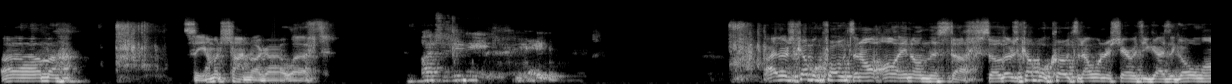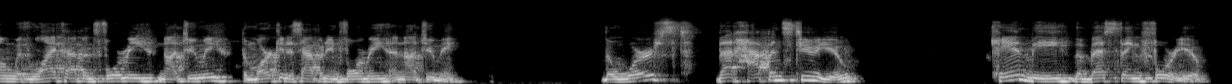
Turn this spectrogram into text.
Um, let's see, how much time do I got left? As much as you need. All right, there's a couple quotes, and I'll, I'll end on this stuff. So there's a couple quotes that I want to share with you guys that go along with life happens for me, not to me. The market is happening for me and not to me. The worst that happens to you can be the best thing for you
